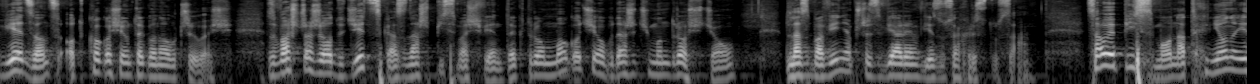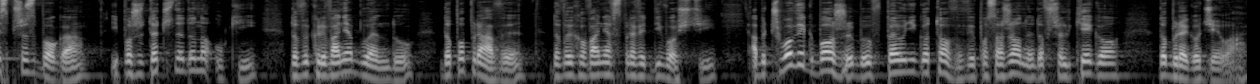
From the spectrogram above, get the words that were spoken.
wiedząc, od kogo się tego nauczyłeś. Zwłaszcza, że od dziecka znasz Pisma Święte, którą mogą cię obdarzyć mądrością dla zbawienia przez wiarę w Jezusa Chrystusa. Całe Pismo natchnione jest przez Boga i pożyteczne do nauki, do wykrywania błędu, do poprawy, do wychowania w sprawiedliwości, aby człowiek Boży był w pełni gotowy, wyposażony do wszelkiego dobrego dzieła.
